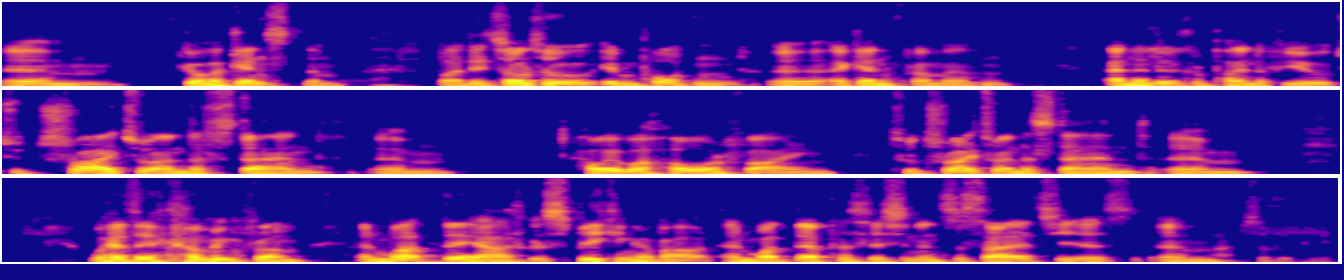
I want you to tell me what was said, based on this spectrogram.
um, go against them. But it's also important, uh, again, from an analytical point of view, to try to understand, um, however horrifying, to try to understand um, where they're coming from and what yeah. they are speaking about and what their position in society is. Um, Absolutely.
